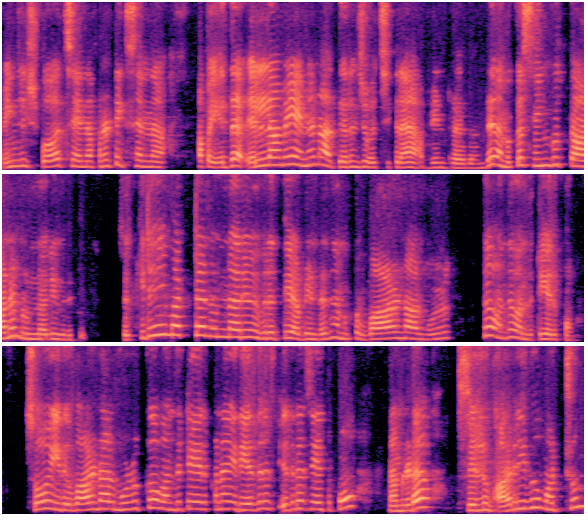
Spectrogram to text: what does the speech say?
இங்கிலீஷ் வேர்ட்ஸ் என்ன? ஃபனட்டிக்ஸ் என்ன? அப்ப எத எல்லாமே என்ன நான் தெரிஞ்சு வச்சுக்கிறேன் அப்படின்றது வந்து நமக்கு செங்குத்தான நுண்ணறிவு விருத்தி ஸோ கிடைமட்ட நுண்ணறிவு விருத்தி அப்படின்றது நமக்கு வாழ்நாள் முழுக்க வந்து வந்துட்டே இருக்கும். சோ இது வாழ்நாள் முழுக்க வந்துட்டே இருக்குன்னா இது எதுல எதுல சேர்த்துப்போம். நம்மளோட செல்லும் அறிவு மற்றும்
